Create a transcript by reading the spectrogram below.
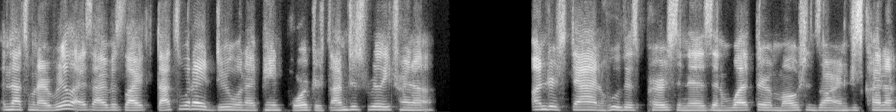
And that's when I realized I was like that's what I do when I paint portraits. I'm just really trying to understand who this person is and what their emotions are and just kind of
